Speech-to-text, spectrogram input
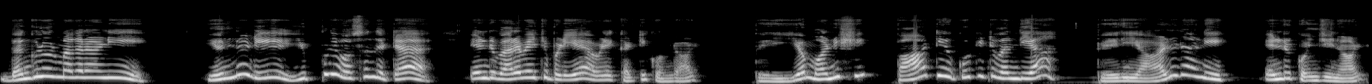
பெங்களூர் மகாராணி என்னடி இப்படி வசந்துட்ட? என்று வரவேற்றபடியே அவளை கட்டி கொண்டாள். பெரிய மனுஷி பாட்டிய கூட்டிட்டு வந்தியா? பெரிய ஆளுடா நீ என்று கொஞ்சினாள்.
